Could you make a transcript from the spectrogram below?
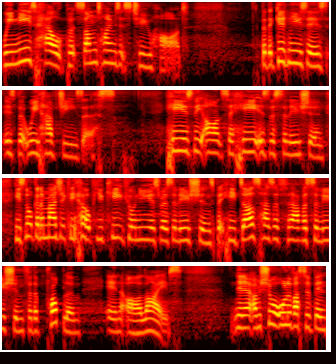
We need help, but sometimes it's too hard. But the good news is, is that we have Jesus. He is the answer. He is the solution. He's not going to magically help you keep your New Year's resolutions, but He does a, have a solution for the problem in our lives. You know, I'm sure all of us have been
